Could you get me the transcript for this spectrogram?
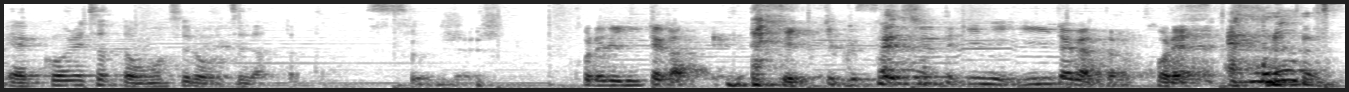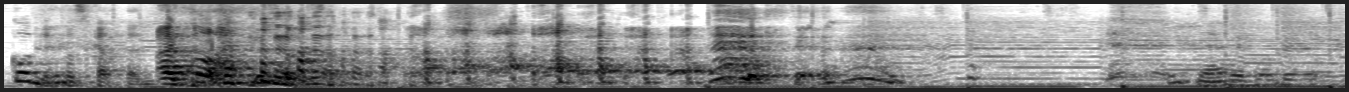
いやこれちょっと面白いオチだったなそうだよこれで言いたかったよ結局最終的に言いたかったのはこれ。あこれを突っ込んでほしかったんです。よあそうなるほどね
